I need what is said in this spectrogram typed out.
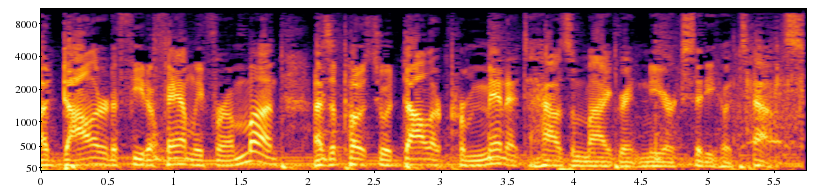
a dollar to feed a family for a month, as opposed to a dollar per minute to house a migrant in New York City hotels.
